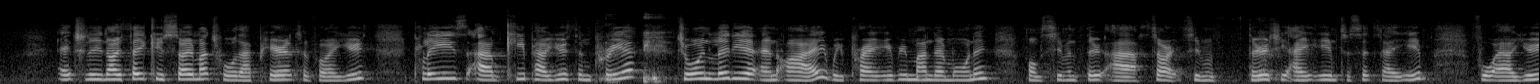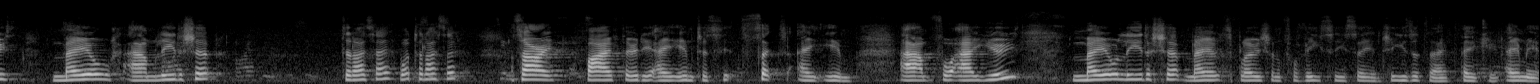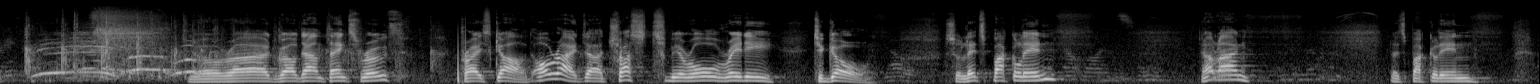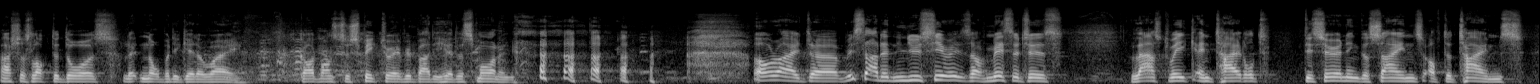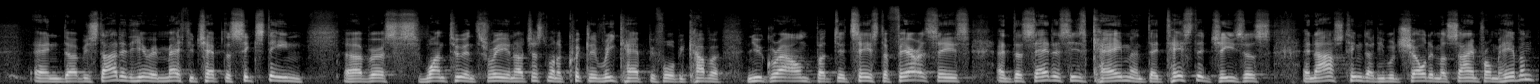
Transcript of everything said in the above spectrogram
Actually, no, thank you so much for our parents and for our youth. Please um, keep our youth in prayer. Join Lydia and I. We pray every Monday morning from 7 uh, sorry, 7.30 a.m. to 6 a.m. for our youth male um, leadership. Did I say? What did I say? Sorry, 5.30 a.m. to 6 a.m. Um, for our youth male leadership, male explosion for VCC. In Jesus' name, thank you. Amen. All right, well done. Thanks, Ruth. Praise God. All right, uh, trust we're all ready to go. So let's buckle in. Outline. Let's buckle in. Ushers lock the doors. Let nobody get away. God wants to speak to everybody here this morning. All right, uh, we started a new series of messages last week entitled Discerning the Signs of the Times. And uh, we started here in Matthew chapter 16, uh, verse 1, 2, and 3. And I just want to quickly recap before we cover new ground. But it says the Pharisees and the Sadducees came and they tested Jesus and asked him that he would show them a sign from heaven.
